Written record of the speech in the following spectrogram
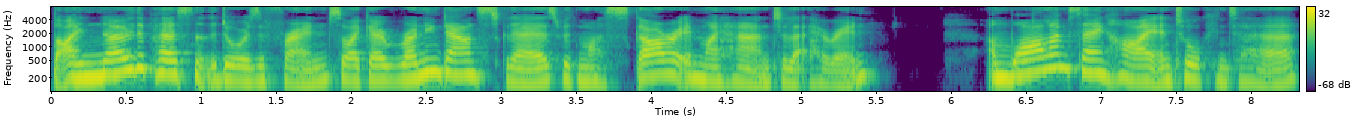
But I know the person at the door is a friend, so I go running downstairs with mascara in my hand to let her in. And while I'm saying hi and talking to her,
